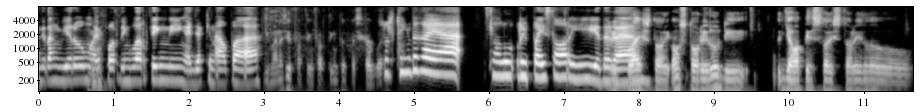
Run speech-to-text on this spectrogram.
centang-centang biru, mulai Hmm. flirting-flirting nih, ngajakin apa. gimana sih flirting flirting tuh kasih tau gue Flirting tuh kayak selalu reply story gitu reply kan. story oh story lu di jawabin story story lu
